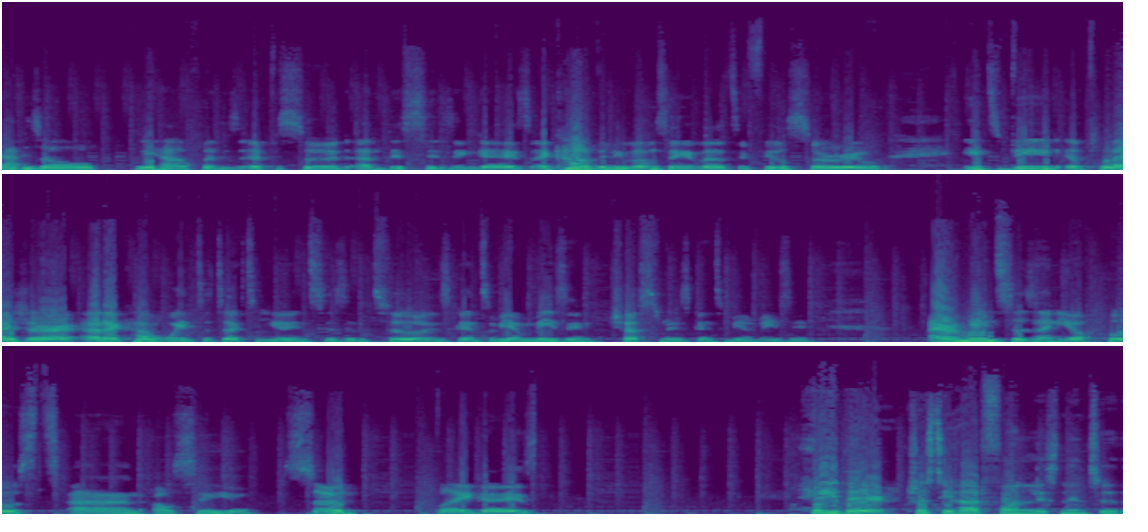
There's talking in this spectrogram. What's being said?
that is all we have for this episode and this season guys i can't believe i'm saying that it feels so real it's been a pleasure, and I can't wait to talk to you in season two. It's going to be amazing. Trust me, it's going to be amazing. I remain Susan, your host, and I'll see you soon. Bye, guys. Hey there, trust you had fun listening to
